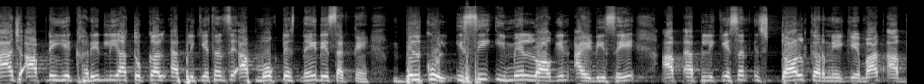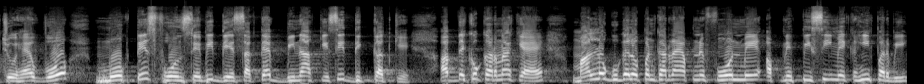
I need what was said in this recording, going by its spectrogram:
आज आपने ये खरीद लिया तो कल एप्लीकेशन से आप मोक टेस्ट नहीं दे सकते बिल्कुल, इसी ईमेल लॉगिन आईडी से आप एप्लीकेशन इंस्टॉल करने के बाद आप जो है वो मोक टेस्ट फ़ोन से भी दे सकते हैं बिना किसी दिक्कत के। अब देखो करना क्या है, मान लो गूगल ओपन करना है अपने फ़ोन में, अपने पीसी में, कहीं पर भी,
